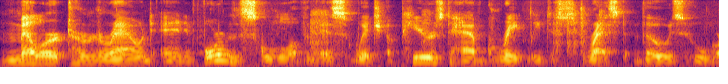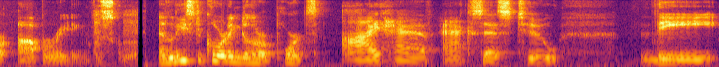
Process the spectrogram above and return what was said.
Mellor turned around and informed the school of this, which appears to have greatly distressed those who were operating the school. At least according to the reports I have access to, the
